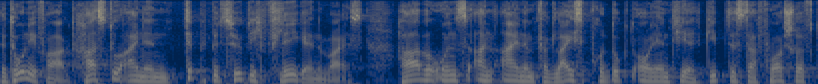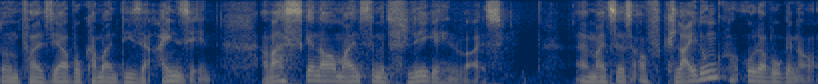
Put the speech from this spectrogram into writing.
Der Toni fragt, hast du einen Tipp bezüglich Pflegehinweis? Habe uns an einem Vergleichsprodukt orientiert. Gibt es da Vorschriften und falls ja, wo kann man diese einsehen? Was genau meinst du mit Pflegehinweis? Äh, meinst du das auf Kleidung oder wo genau?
